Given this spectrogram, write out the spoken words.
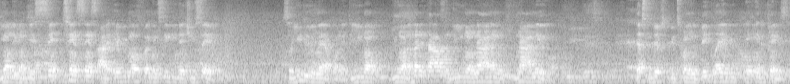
you only gonna get 10 cents out of every motherfucking CD that you sell. So you do the math on it. Do you want you want 100,000? Do you want 900, 9 million? That's the difference between the big label and independence.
